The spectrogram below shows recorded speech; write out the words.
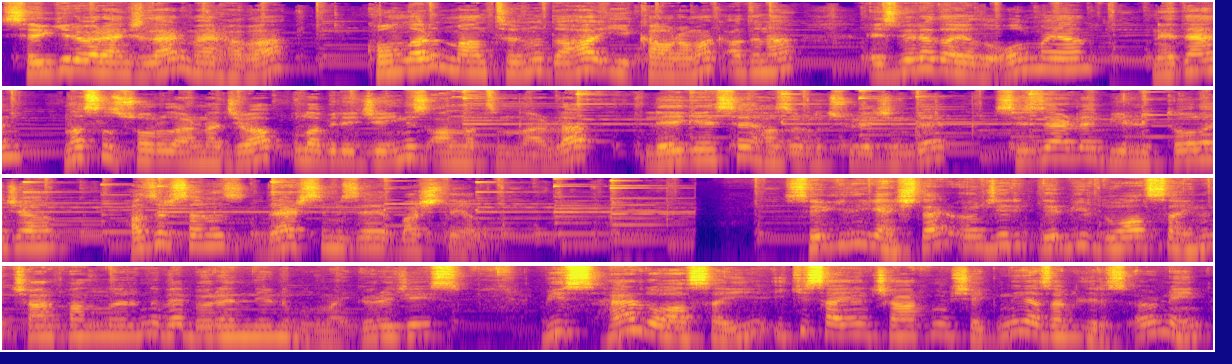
Sevgili öğrenciler merhaba. Konuların mantığını daha iyi kavramak adına ezbere dayalı olmayan neden, nasıl sorularına cevap bulabileceğiniz anlatımlarla LGS hazırlık sürecinde sizlerle birlikte olacağım. Hazırsanız dersimize başlayalım. Sevgili gençler, öncelikle bir doğal sayının çarpanlarını ve bölenlerini bulmayı göreceğiz. Biz her doğal sayıyı iki sayının çarpımı şeklinde yazabiliriz. Örneğin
